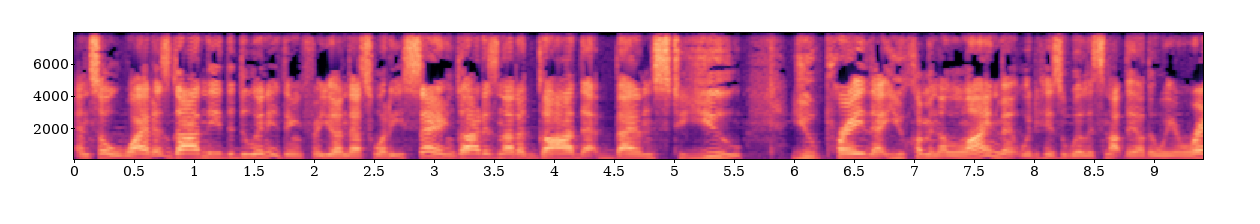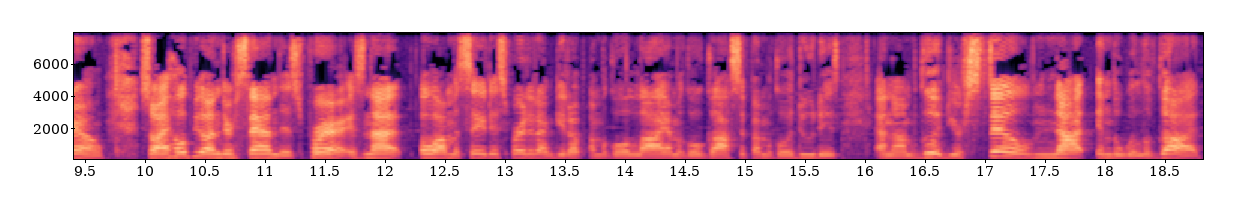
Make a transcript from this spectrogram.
And so why does God need to do anything for you? And that's what he's saying. God is not a God that bends to you. You pray that you come in alignment with his will. It's not the other way around. So I hope you understand this prayer. It's not, oh, I'm to say this prayer that I get up. I'm to go lie. I'm to go gossip. I'm to go do this and I'm good. You're still not in the will of God.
